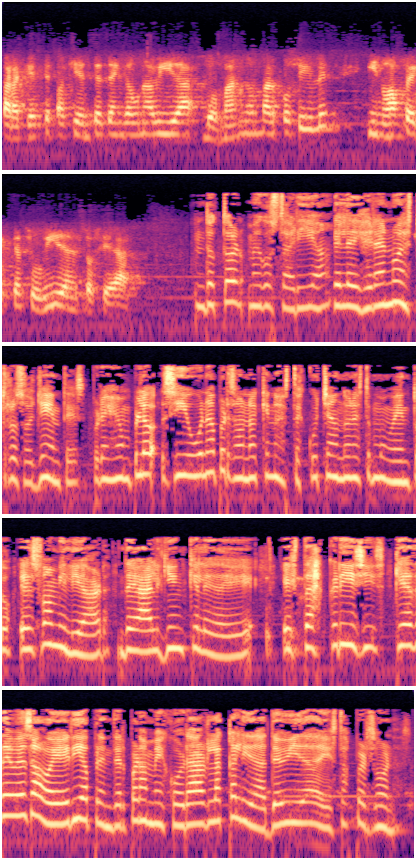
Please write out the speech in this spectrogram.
para que este paciente tenga una vida lo más normal posible y no afecte su vida en sociedad. Doctor, me gustaría que le dijera a nuestros oyentes, por ejemplo, si una persona que nos está escuchando en este momento es familiar de alguien que le dé estas crisis, ¿qué debe saber y aprender para mejorar la calidad de vida de estas personas?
